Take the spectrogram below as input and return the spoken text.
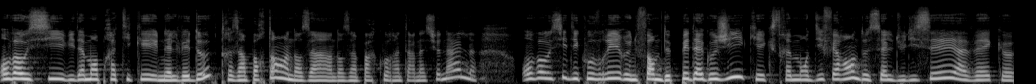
On va aussi évidemment pratiquer une LV2, très important dans un, dans un parcours international. On va aussi découvrir une forme de pédagogie qui est extrêmement différente de celle du lycée, avec euh,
